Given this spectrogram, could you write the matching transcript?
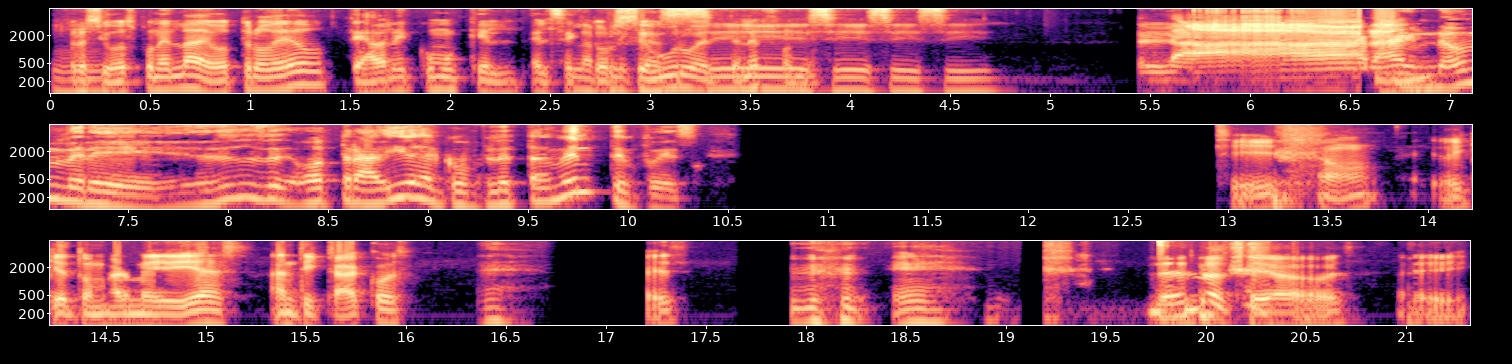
Pero si vos pones la de otro dedo, te abre como que el, sector seguro del teléfono. Sí, sí, sí. La gran nombre. Es otra vida completamente, pues. Sí, no. Hay que tomar medidas anticacos. Eh. No lo sé, eh,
